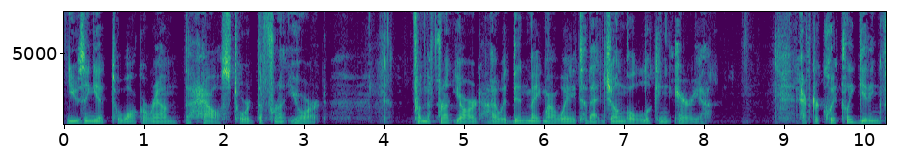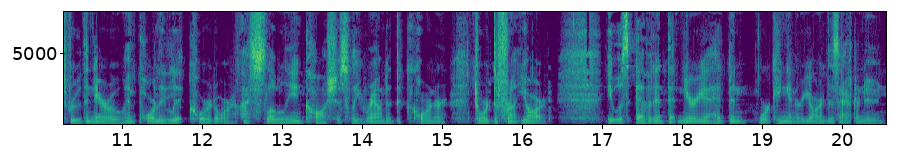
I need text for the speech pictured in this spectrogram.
using it to walk around the house toward the front yard. From the front yard, I would then make my way to that jungle looking area. After quickly getting through the narrow and poorly lit corridor, I slowly and cautiously rounded the corner toward the front yard. It was evident that Neria had been working in her yard this afternoon,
